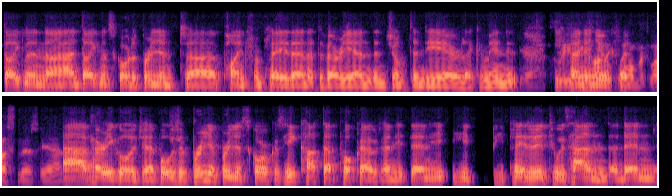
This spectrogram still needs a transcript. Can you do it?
Duignan, uh, and Duignan scored a brilliant uh, point from play then at the very end and jumped in the air. Like I mean, yeah, he really kind of knew. When, moment, wasn't it? Yeah. Ah, very good. Yeah, but it was a brilliant, brilliant score because he cut that puck out and he, then he, he he played it into his hand and then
